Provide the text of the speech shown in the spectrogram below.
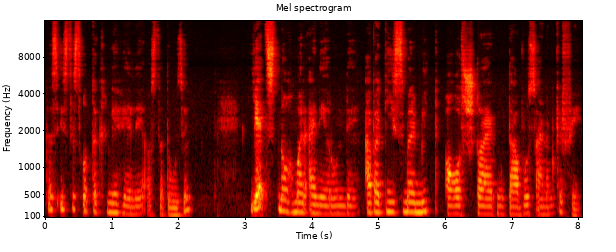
Das ist das Otterkringer Helle aus der Dose. Jetzt nochmal eine Runde, aber diesmal mit Aussteigen, da wo es einem gefällt.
